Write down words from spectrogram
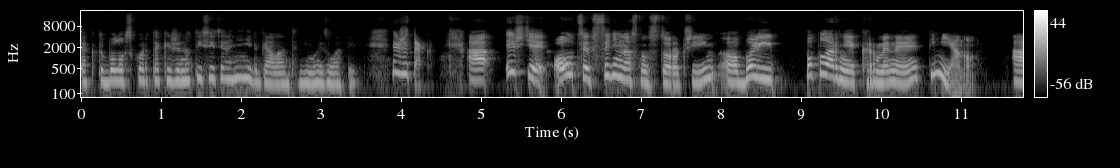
tak to bolo skôr také, že no ty si teda není galantný, môj zlatý. Takže tak. A ešte ovce v 17. storočí boli populárne krmené tymianom. A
